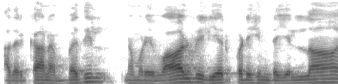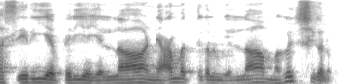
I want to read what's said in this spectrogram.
அதற்கான பதில் நம்முடைய வாழ்வில் ஏற்படுகின்ற எல்லா சிறிய பெரிய எல்லா ஞாபத்துகளும் எல்லா மகிழ்ச்சிகளும்.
